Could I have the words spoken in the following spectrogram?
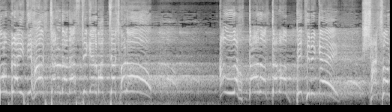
তোমরা ইতিহাস জানো না বাচ্চা শোনো আল্লাহ তাআলা তাম পৃথিবীকে শাসন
